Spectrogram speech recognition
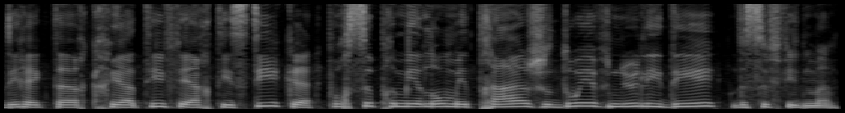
directeur créatif et artistique. Pour ce premier long métrage, d'où est venue l'idée de ce film?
